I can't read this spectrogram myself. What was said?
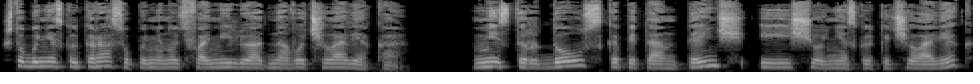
чтобы несколько раз упомянуть фамилию одного человека. Мистер Доус, капитан Тенч и еще несколько человек,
